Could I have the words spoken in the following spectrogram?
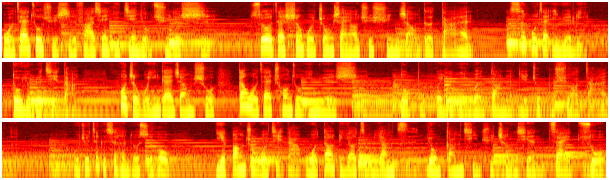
我在作曲时发现一件有趣的事，所有在生活中想要去寻找的答案，似乎在音乐里都有了解答。或者我应该这样说：当我在创作音乐时，都不会有疑问，当然也就不需要答案了。我觉得这个是很多时候也帮助我解答我到底要怎么样子用钢琴去呈现，在做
